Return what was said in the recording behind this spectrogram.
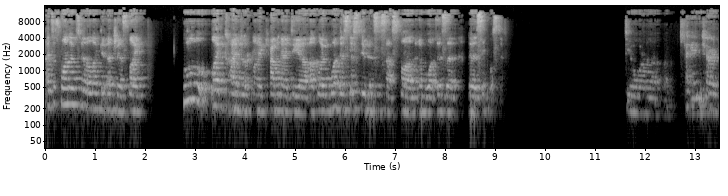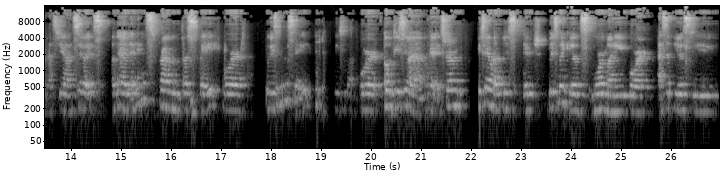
I just wanted to look at just like, who like kind of like have an idea of like what is the student success fund and what is it is equals to? Do you wanna? I can share this, yeah, so it's, okay, I think it's from the state or, is it the state? Mm-hmm. Or, oh, DCYF, okay, it's from DCYF, which basically gives more money for SFUSD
